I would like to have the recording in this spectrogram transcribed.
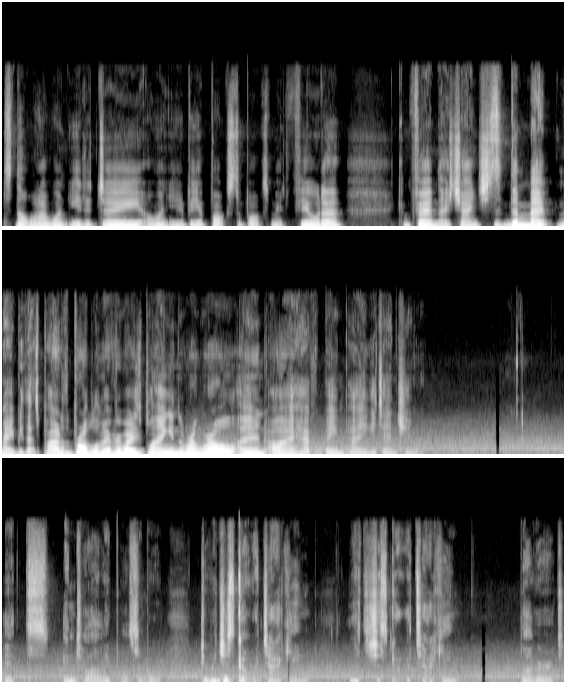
It's not what I want you to do. I want you to be a box-to-box -box midfielder. Confirm those changes. Maybe that's part of the problem. Everybody's playing in the wrong role, and I haven't been paying attention. It's entirely possible. Do we just go attacking? Let's just go attacking. Bugger it.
